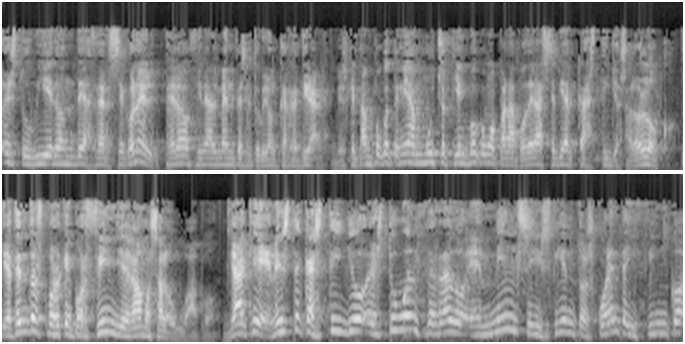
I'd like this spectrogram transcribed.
estuvieron de hacerse con él, pero finalmente se tuvieron que retirar. Y es que tampoco tenían mucho tiempo como para poder asediar castillos a lo loco. Y atentos porque por fin llegamos a lo guapo, ya que en este castillo estuvo encerrado en 1645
